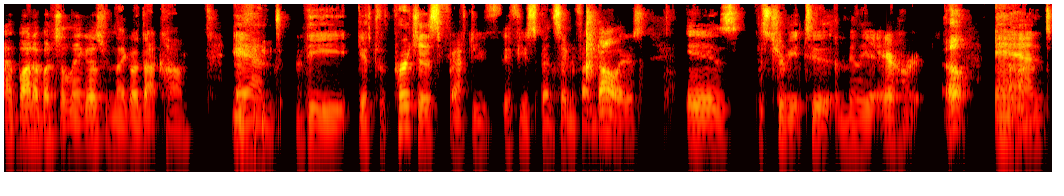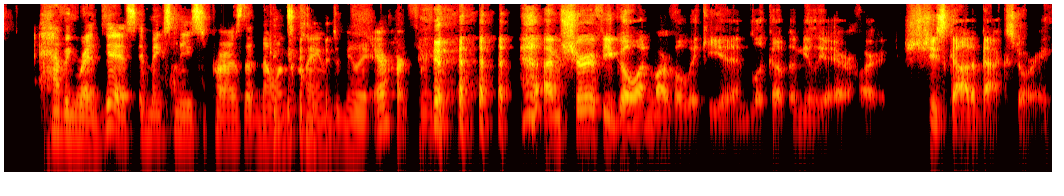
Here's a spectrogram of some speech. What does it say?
I bought a bunch of Legos from Lego.com, and the gift with purchase for after you, if you spend seventy five dollars is this tribute to Amelia Earhart. Oh, uh-huh. and uh-huh. having read this, it makes me surprised that no one's claimed Amelia Earhart for I'm sure if you go on Marvel Wiki and look up Amelia Earhart, she's got a backstory.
